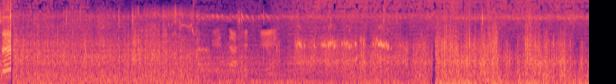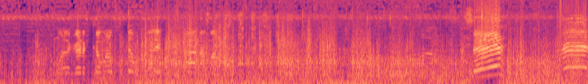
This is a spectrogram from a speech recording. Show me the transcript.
सर End आहे, end. कमळगड कमळ कुठं फुलले ते कळाना मला. सर सर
